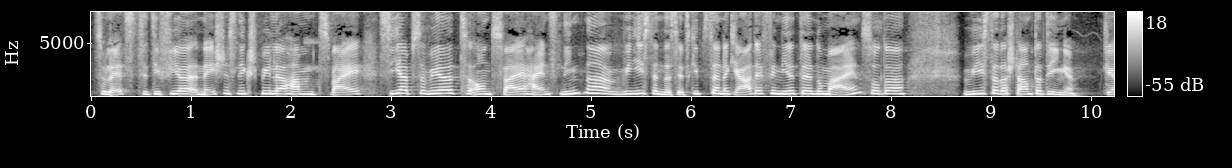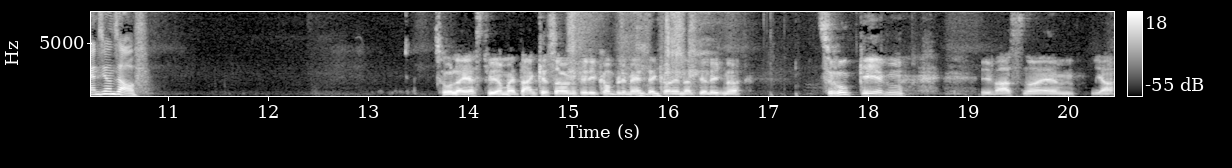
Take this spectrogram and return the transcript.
zuletzt die vier Nations League-Spieler haben zwei Sie absolviert und zwei Heinz Lindner. Wie ist denn das jetzt? Gibt es da eine klar definierte Nummer eins oder wie ist da der Stand der Dinge? Klären Sie uns auf. Zuallererst wieder mal Danke sagen für die Komplimente, kann ich natürlich nur zurückgeben. Ich weiß noch, ähm, ja,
